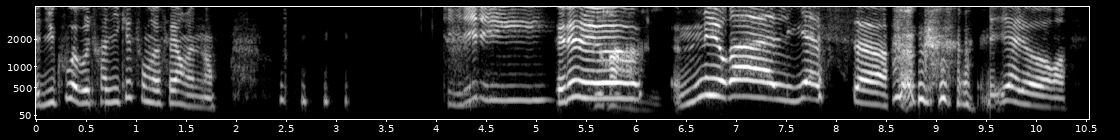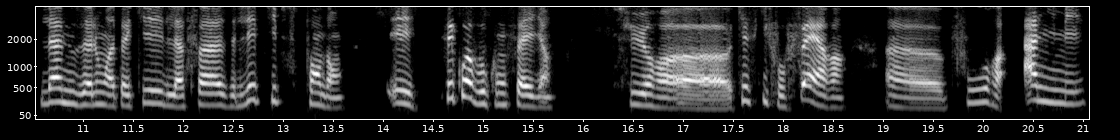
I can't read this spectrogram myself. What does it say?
Et du coup, à votre avis, qu'est-ce qu'on va faire maintenant? Mural. Mural, yes Et alors, là, nous allons attaquer la phase les tips pendant. Et c'est quoi vos conseils? Sur euh, qu'est-ce qu'il faut faire euh, pour animer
